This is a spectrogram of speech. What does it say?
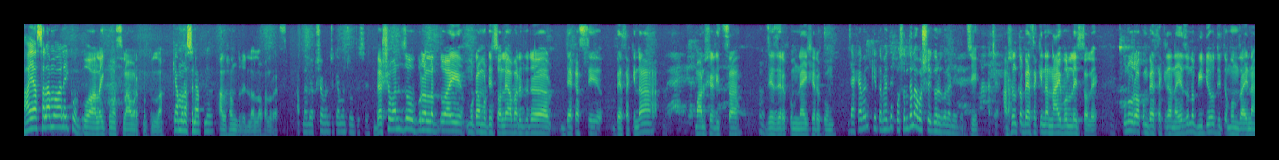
ভাই আসসালামু আলাইকুম। ওয়ালাইকুম আসসালাম রহমতুল্লাহ। কেমন আছেন আপনি? আলহামদুলিল্লাহ আল্লাহ ভালো রাখছে। আপনার ব্যবসা বাণিজ্য কেমন চলতেছে? ব্যবসা বাণিজ্য উপর আল্লাহ দোয়াই মোটামুটি চলে আবার দেখাচ্ছি বেচা কিনা মানুষের ইচ্ছা যে যেরকম নেয় সেরকম। দেখাবেন ক্রেতা ভাইদের পছন্দ হলে অবশ্যই গরুগুলো নেবেন। জি। আচ্ছা। আসলে তো বেচা কিনা নাই বললেই চলে। কোনো রকম বেচা কিনা নাই এজন্য ভিডিও দিতে মন যায় না।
